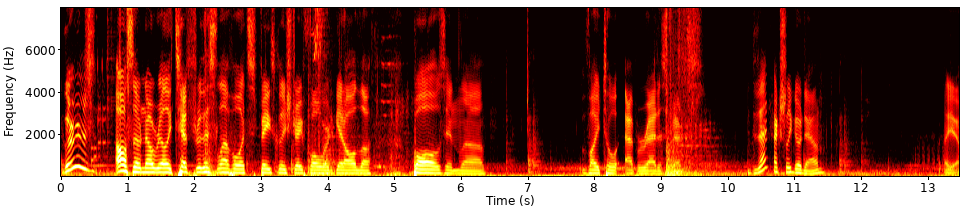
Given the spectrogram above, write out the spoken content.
There's also no really tips for this level. It's basically straightforward. Get all the balls in the vital apparatus vents. Did that actually go down? Oh, yeah.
